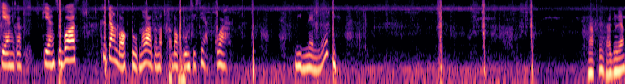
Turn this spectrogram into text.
แกงกับแกงสิบอสคือจังดอกตูมเนาะว่าตัวเนาะครับดอกตูมสีแสบกว่าดินแน่นเลยนี่งับที่สาวจะแล้ว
